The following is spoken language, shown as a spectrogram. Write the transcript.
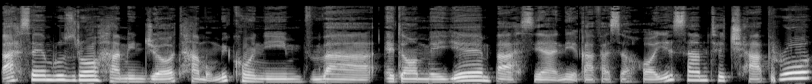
بحث امروز رو همینجا تموم می‌کنیم و ادامه بحث یعنی قفسه های سمت چپ رو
